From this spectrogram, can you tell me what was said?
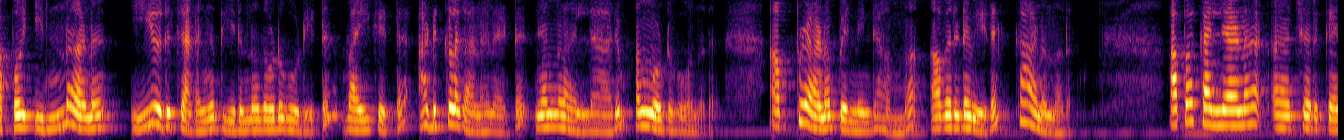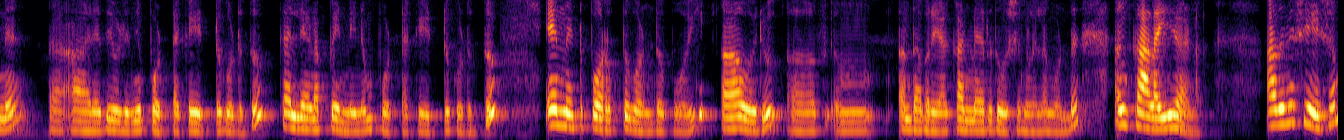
അപ്പോൾ ഇന്നാണ് ഈ ഒരു ചടങ്ങ് തീരുന്നതോട് കൂടിയിട്ട് വൈകിട്ട് അടുക്കള കാണാനായിട്ട് ഞങ്ങളെല്ലാവരും അങ്ങോട്ട് പോകുന്നത്. അപ്പോഴാണ് പെണ്ണിന്റെ അമ്മ അവരുടെ വീട് കാണുന്നത്. അപ്പോൾ കല്യാണ ചെറുക്കന് ആരതി ഒഴിഞ്ഞ് പൊട്ടൊക്കെ ഇട്ട് കൊടുത്തു. കല്യാണ പെണ്ണിനും പൊട്ടൊക്കെ ഇട്ട് കൊടുത്തു. എന്നിട്ട് പുറത്ത് കൊണ്ടുപോയി ആ ഒരു എന്താ പറയുക കണ്ണേറ് ദോഷങ്ങളെല്ലാം കൊണ്ട് അങ്ങ് കളയുകയാണ്. അതിനുശേഷം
